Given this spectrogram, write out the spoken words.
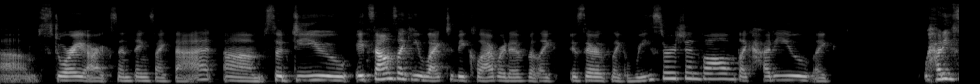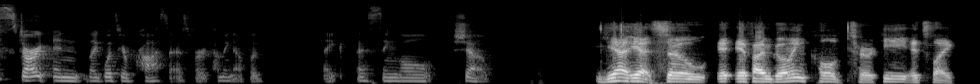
um, story arcs and things like that. Um, so do you? It sounds like you like to be collaborative, but like, is there like research involved? Like, how do you like? How do you start and like, what's your process for coming up with like a single show? Yeah, yeah. So i- if I'm going cold turkey, it's like,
